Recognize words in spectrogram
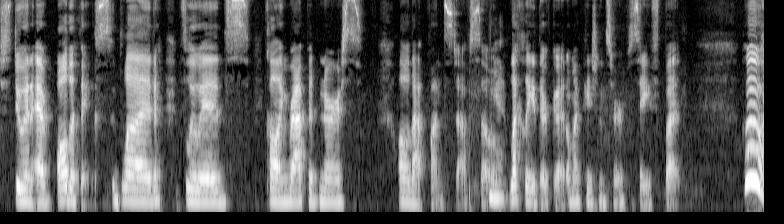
just doing ev- all the things blood, fluids, calling rapid nurse, all that fun stuff. So yeah. luckily, they're good. All my patients are safe. But whew.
